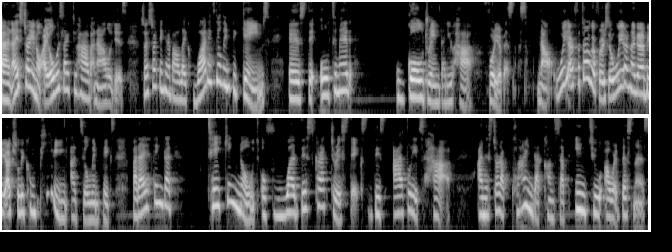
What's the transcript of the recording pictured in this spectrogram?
And I start, you know, I always like to have analogies. So I start thinking about like, what if the Olympic Games is the ultimate goal dream that you have for your business? Now, we are photographers, so we are not going to be actually competing at the Olympics, but I think that taking note of what these characteristics these athletes have and start applying that concept into our business,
